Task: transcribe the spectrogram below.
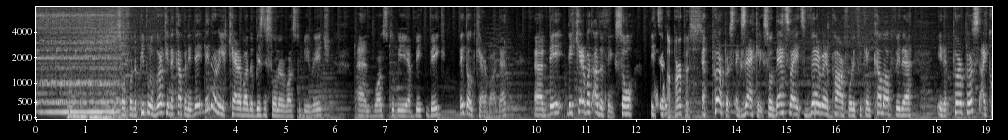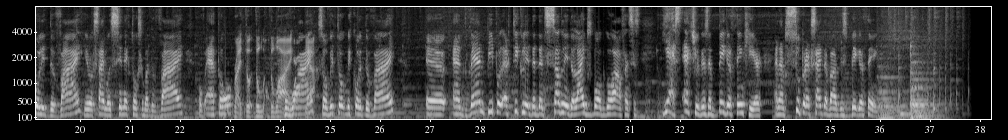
So for the people who work in the company, they, they don't really care about the business owner wants to be rich and wants to be a big big. They don't care about that. Uh, they they care about other things. So it's a, a purpose. A purpose, exactly. So that's why it's very very powerful if you can come up with a in a purpose. I call it the why. You know, Simon Sinek talks about the why of Apple. Right. The the, the why. The why. Yeah. So we talk we call it the why. Uh, and when people articulate that, then suddenly the light bulb go off and says, yes, actually, there's a bigger thing here, and I'm super excited about this bigger thing.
